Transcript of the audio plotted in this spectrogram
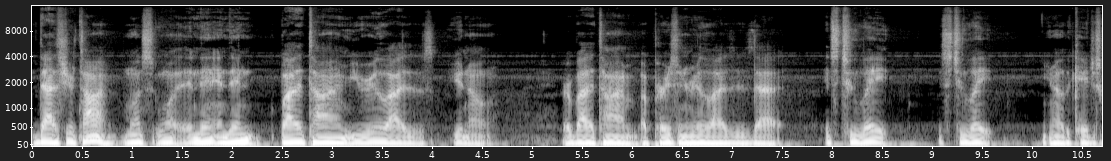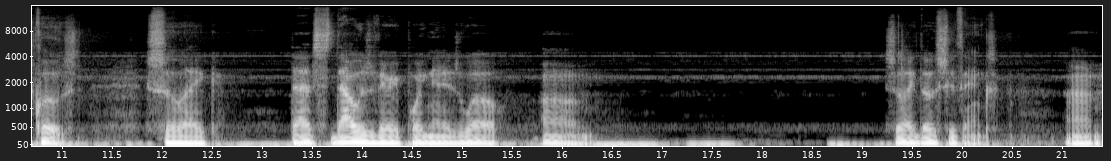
that's your time. Once one, and then and then by the time you realize you know or by the time a person realizes that it's too late it's too late you know the cage is closed. So like that's that was very poignant as well. Um so like those two things um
